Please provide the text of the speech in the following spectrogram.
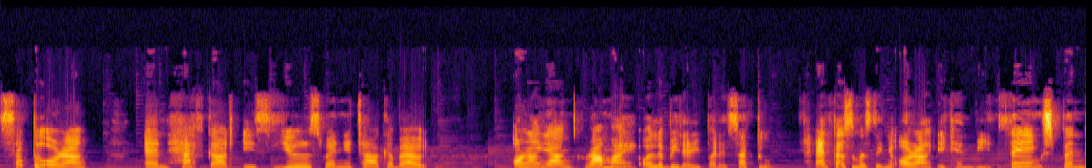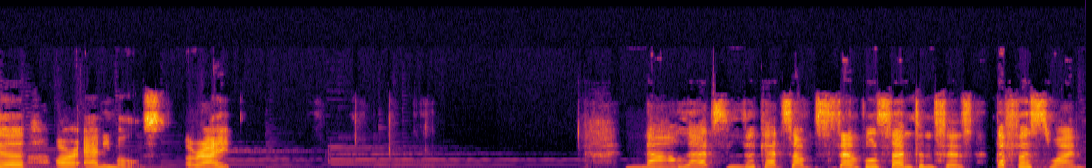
satu orang and have got is used when you talk about orang yang ramai or lebih daripada satu. And tak semestinya orang. It can be things, benda, or animals. Alright? Now let's look at some sample sentences. The first one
